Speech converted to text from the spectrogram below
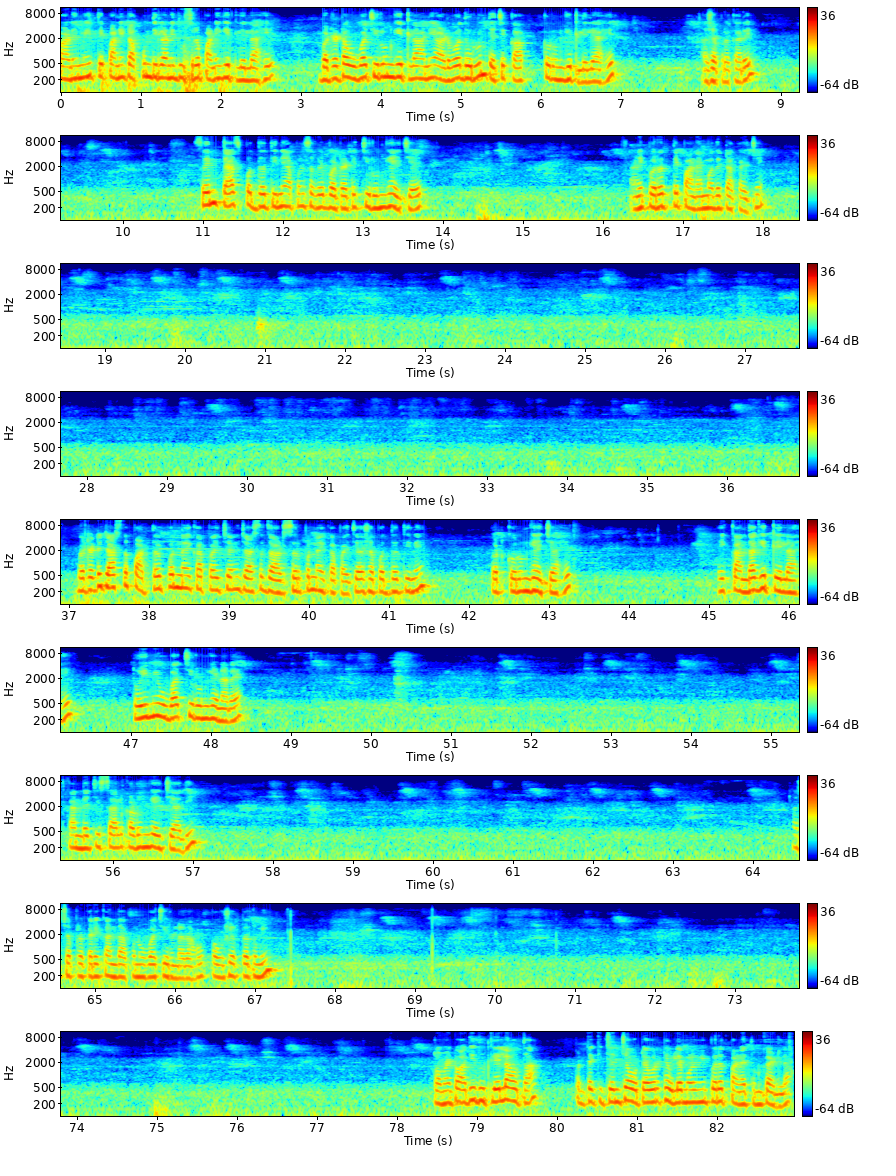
पाणी मी ते पाणी टाकून दिलं आणि दुसरं पाणी घेतलेलं आहे. बटाटा उभा चिरून घेतला आणि आडवा धरून त्याचे काप करून घेतलेले आहेत. अशा प्रकारे. सेम त्याच पद्धतीने आपण सगळे बटाटे चिरून घ्यायचे आहेत. आणि परत ते पाण्यामध्ये टाकायचे. बटाटे जास्त पातळ पण नाही कापायचे आणि जास्त जाडसर पण नाही कापायचे. अशा पद्धतीने कट करून घ्यायचे आहेत. एक कांदा घेतलेला आहे. तोही मी उभा चिरून घेणार आहे. कांद्याची साल काढून घ्यायची आधी. अशा प्रकारे कांदा आपण उभा चिरणार आहोत. पाहू शकता तुम्ही. टोमॅटो आधी धुतलेला होता पण त्या किचनच्या ओट्यावर ठेवल्यामुळे मी परत पाण्यातून काढला.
